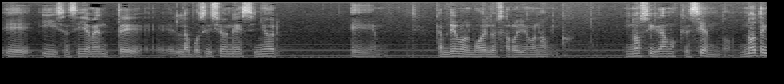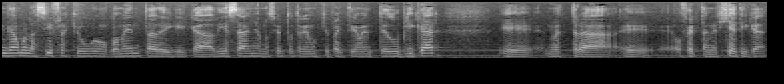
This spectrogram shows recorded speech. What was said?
eh, y sencillamente eh, la posición es señor cambiemos el modelo de desarrollo económico. No sigamos creciendo. No tengamos las cifras que Hugo comenta de que cada 10 años no es cierto tenemos que prácticamente duplicar nuestra oferta energética.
